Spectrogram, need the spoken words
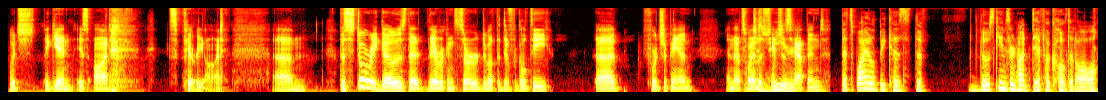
which again is odd. it's very odd. Um, the story goes that they were concerned about the difficulty uh, for Japan, and that's why Which those changes weird. happened. That's wild because the those games are not difficult at all.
